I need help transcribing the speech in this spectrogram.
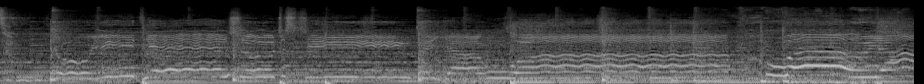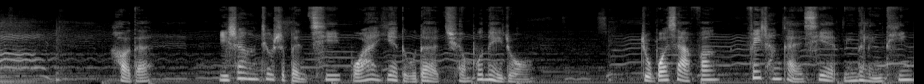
总有一天守着心，这仰望好的，以上就是本期博爱夜读的全部内容。主播下方非常感谢您的聆听。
